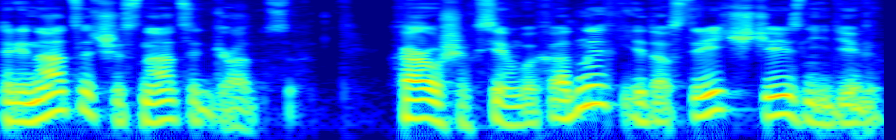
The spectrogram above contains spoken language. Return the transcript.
13-16 градусов. Хороших всем выходных и до встречи через неделю.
